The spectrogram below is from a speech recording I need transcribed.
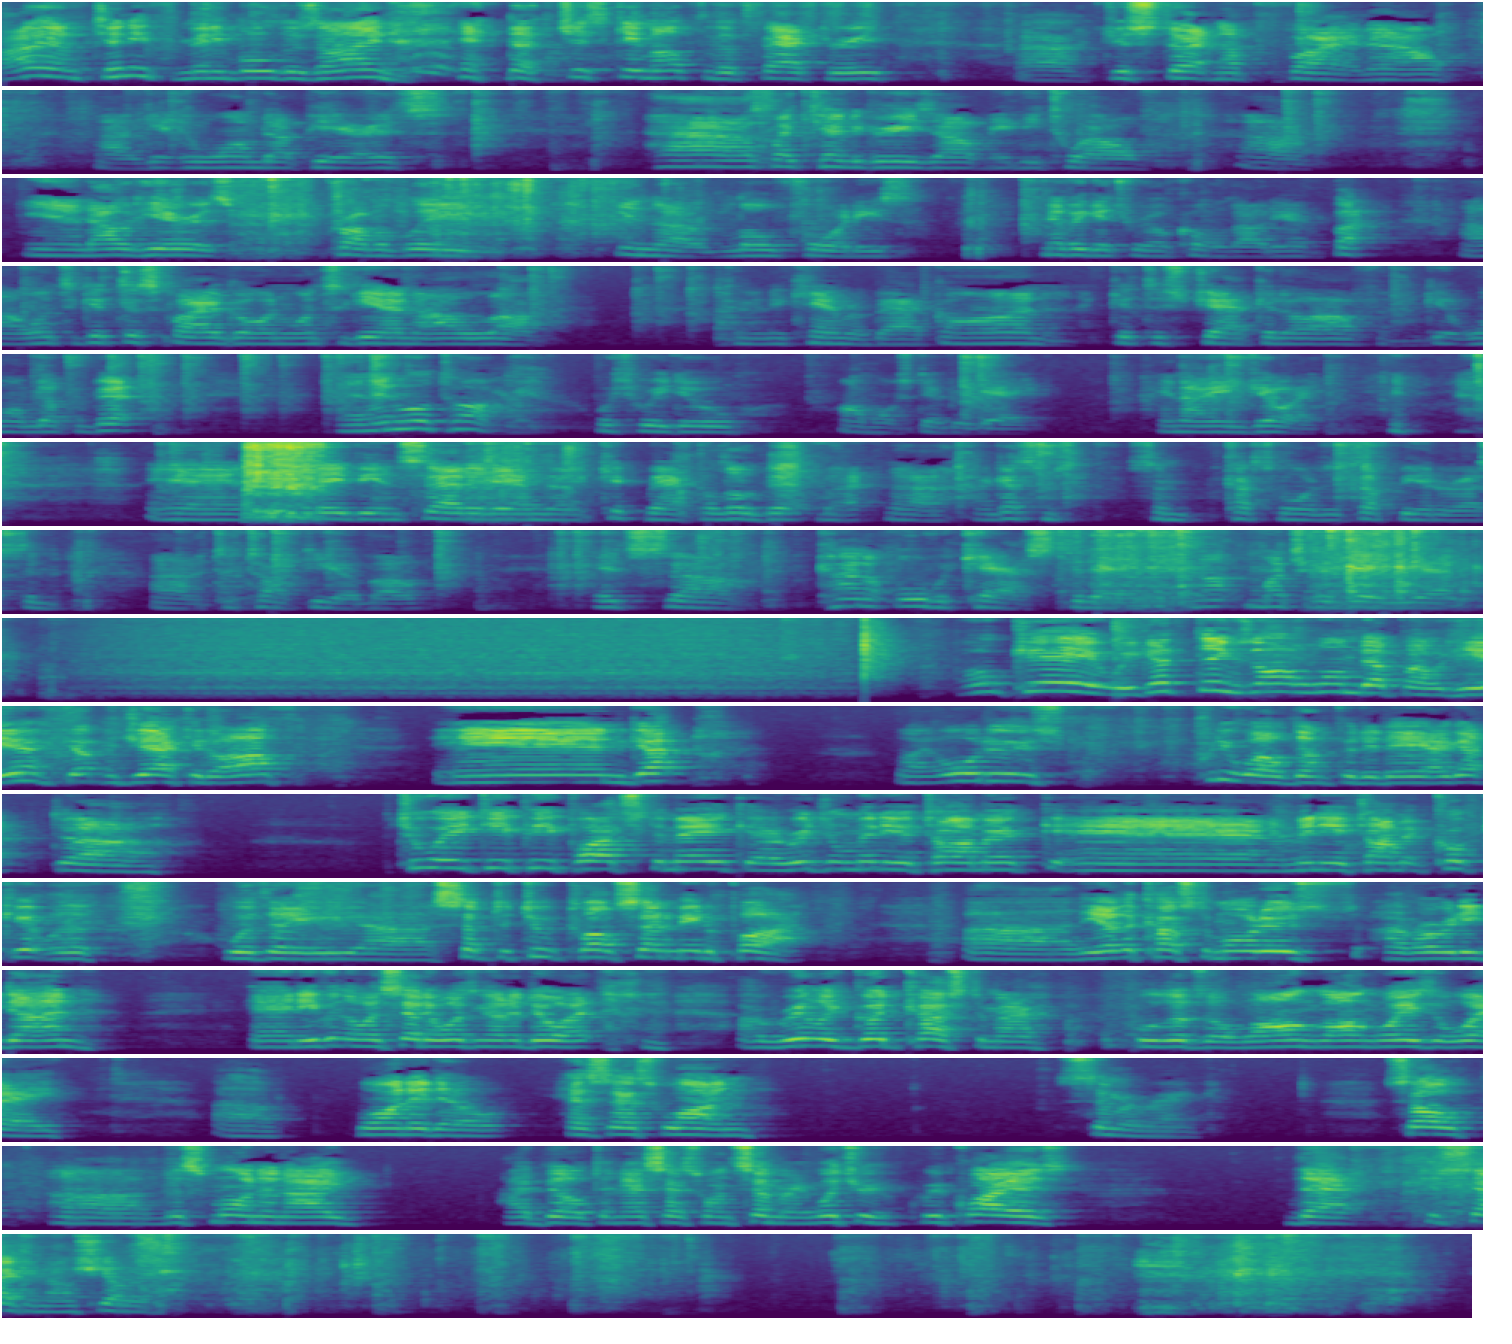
I am Tinny from Mini Bull Design, and I just came out to the factory. Uh, just starting up the fire now, uh, getting warmed up here. It's uh, it's like 10 degrees out, maybe 12. Uh, and out here is probably in the low 40s. Never gets real cold out here. But uh, once I get this fire going, once again, I'll uh, turn the camera back on get this jacket off and get warmed up a bit. And then we'll talk, which we do almost every day. And I enjoy. and today being Saturday, I'm going to kick back a little bit, but uh, I got some some customer orders stuff be interesting uh, to talk to you about. It's uh, kind of overcast today. Not much of a day yet. Okay, we got things all warmed up out here. Got my jacket off and got my orders pretty well done for today. I got uh, two ATP pots to make, an original mini atomic and a mini atomic cook kit with a, with a uh, substitute 12 centimeter pot. Uh, the other custom orders I've already done, and even though I said I wasn't going to do it, a really good customer who lives a long, long ways away uh, wanted a SS1 simmer ring. So uh, this morning I I built an SS1 simmer ring, which re requires that. Just a second, I'll show you.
